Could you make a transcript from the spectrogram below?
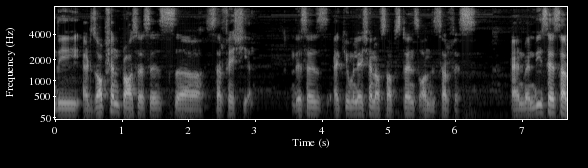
the adsorption process is uh, surfacial. This is accumulation of substance on the surface and when we say sur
